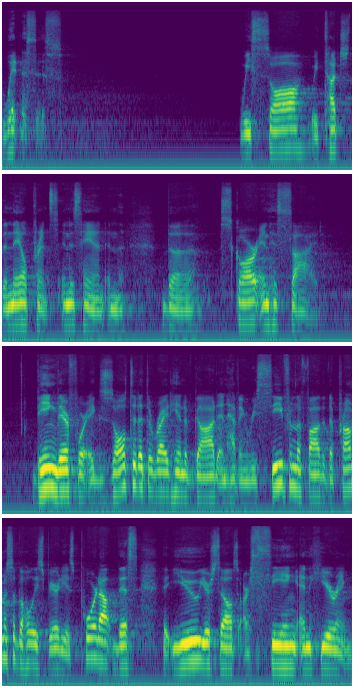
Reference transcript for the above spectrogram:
witnesses. We saw, we touched the nail prints in his hand and the, the scar in his side. Being therefore exalted at the right hand of God and having received from the Father the promise of the Holy Spirit, he has poured out this that you yourselves are seeing and hearing.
